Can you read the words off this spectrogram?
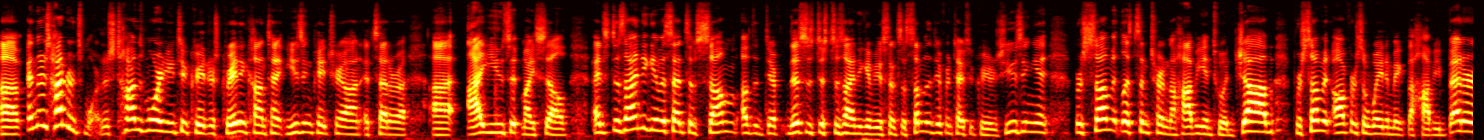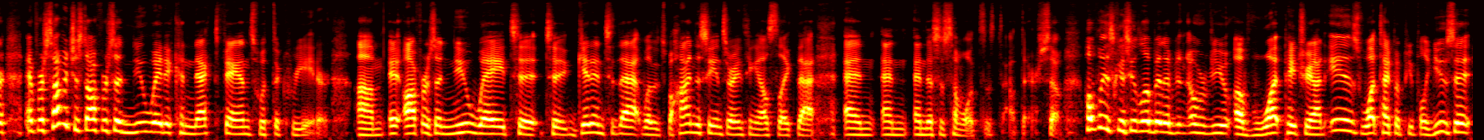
Um, and there's hundreds more. There's tons more YouTube creators creating content using Patreon, etc. Uh, I use it myself, and it's designed to give a sense of some of the different. This is just designed to give you a sense of some of the different types of creators using it. For some, it lets them turn the hobby into a job. For some, it offers a way to make the hobby better. And for some, it just offers a new way to connect fans with the creator. Um, it offers a new way to to get into that, whether it's behind the scenes or anything else like that. And and and this is some of what's out there. So hopefully this gives you a little bit of an overview of what Patreon is, what type of people use it,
